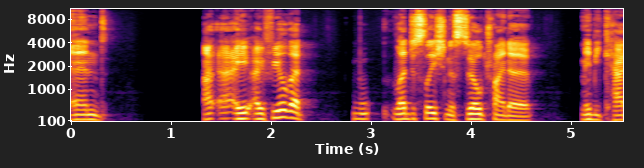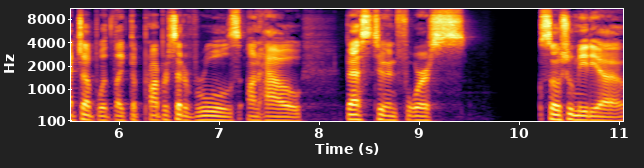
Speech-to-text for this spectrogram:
and I, I, I feel that legislation is still trying to maybe catch up with like the proper set of rules on how best to enforce social media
